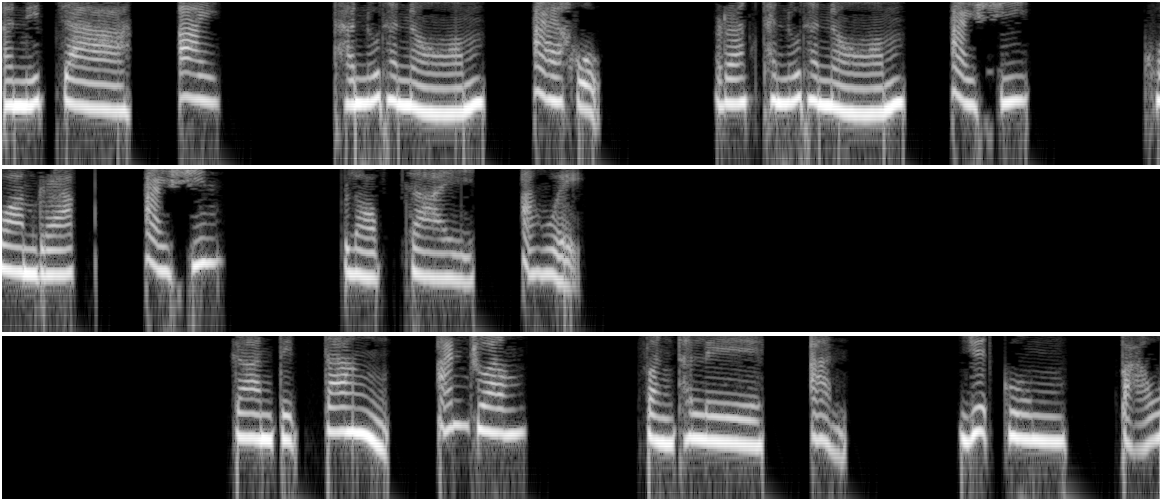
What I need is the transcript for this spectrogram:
อนิจจา ไอ ทนุถนอมไอาหุ รักทนุถนอม ไอชิ ความรัก ไอชิน ปลอบใจอังเวการติดตั้ง อันจวง ฝั่งทะเล อัน ยึดกุมป่าว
